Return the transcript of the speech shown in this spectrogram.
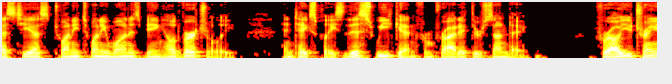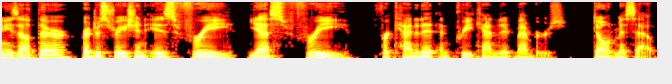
STS 2021 is being held virtually, and takes place this weekend from Friday through Sunday. For all you trainees out there, registration is free. Yes, free for candidate and pre candidate members. Don't miss out.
